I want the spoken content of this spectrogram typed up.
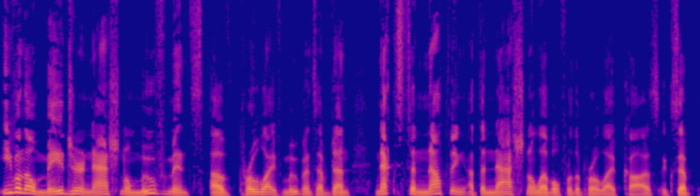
even though major national movements of pro-life movements have done next to nothing at the national level for the pro-life cause, except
